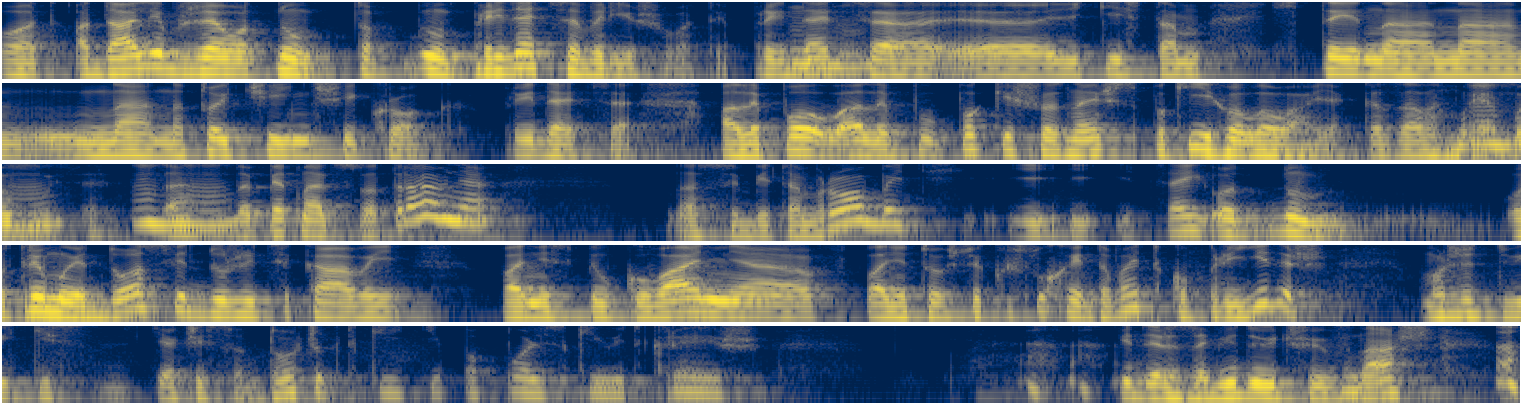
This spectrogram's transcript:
От, А далі вже от, ну, то, ну, прийдеться вирішувати. Прийдеться е, якісь там йти на на, на, на той чи інший крок. Прийдеться. Але по, але поки що, знаєш, спокій голова, як казала моя uh бабуся. uh Так? До 15 травня вона собі там робить, і і, і цей от, ну, отримує досвід дуже цікавий в плані спілкування, в плані того, що слухай, давай тако приїдеш, може, тобі якийсь дитячий садочок такий, типу, польський відкриєш. Підеш завідуючою в наш.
